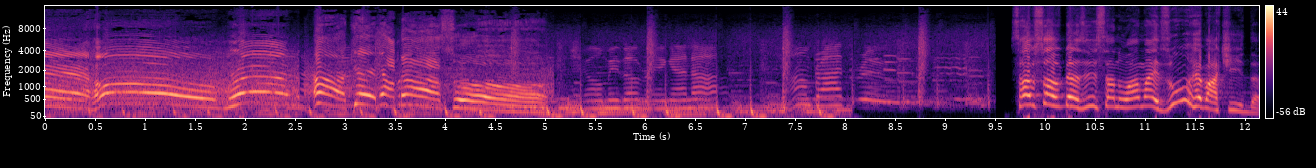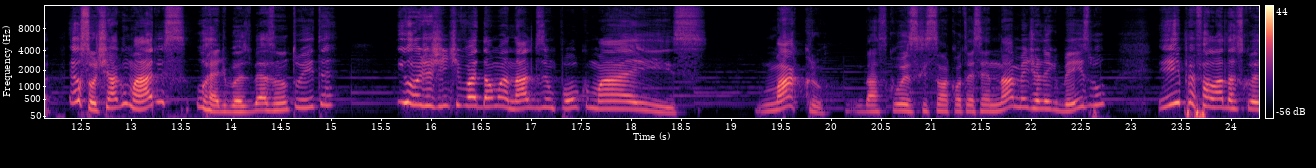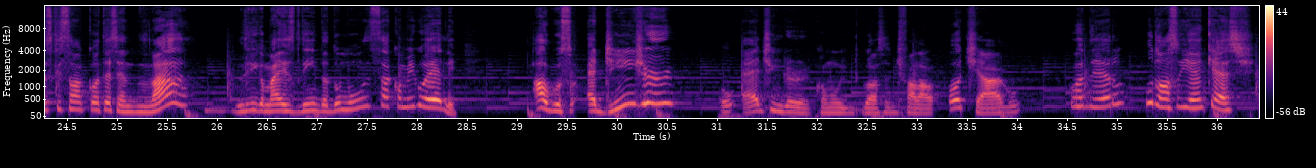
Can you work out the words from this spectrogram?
É home run! Aquele abraço! Salve, salve Brasil, está no ar mais um Rebatida. Eu sou o Thiago Mares, o Red Bulls Brasil no Twitter, e hoje a gente vai dar uma análise um pouco mais macro das coisas que estão acontecendo na Major League Baseball. E para falar das coisas que estão acontecendo na liga mais linda do mundo, está comigo ele, Augusto Edinger, ou Edinger, como gosta de falar o Thiago Cordeiro, o nosso Yancast.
